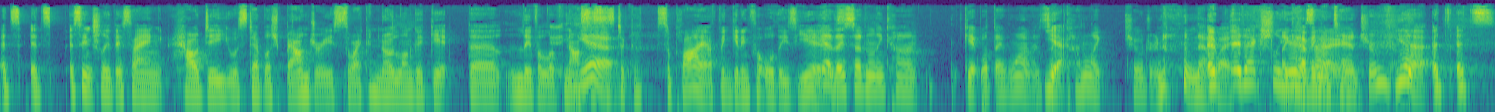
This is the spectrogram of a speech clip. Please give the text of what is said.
it's it's essentially they're saying, "How dare you establish boundaries so I can no longer get the level of Yeah. narcissistic supply I've been getting for all these years?" Yeah, they suddenly can't get what they want. It's Yeah. like, kind of like children in that It, way. it actually like is having eh? a tantrum. Yeah, it's it's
